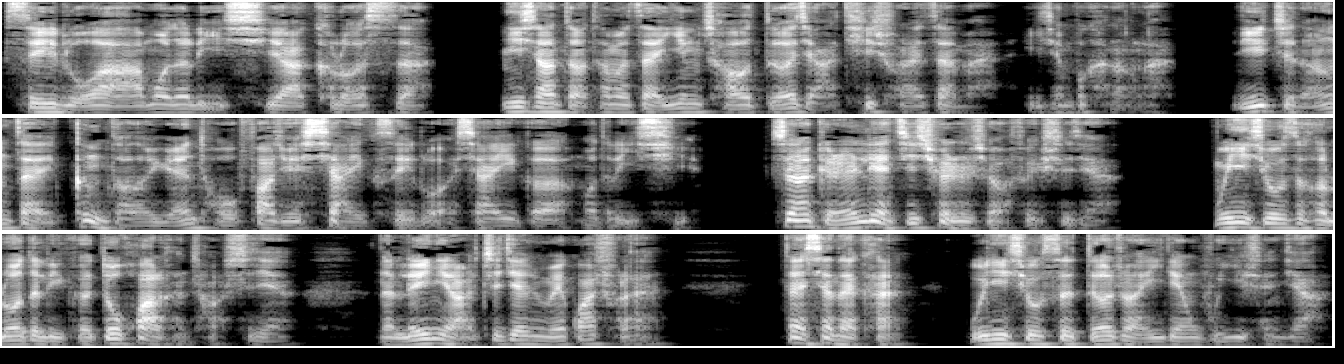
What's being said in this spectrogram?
C 罗啊、莫德里奇啊、克罗斯啊。你想等他们在英超、德甲踢出来再买，已经不可能了。你只能在更早的源头发掘下一个 C 罗，下一个莫德里奇。虽然给人练级确实需要费时间，维尼修斯和罗德里克都花了很长时间，那雷尼尔直接就没刮出来。但现在看，维尼修斯得转一点五亿身价，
